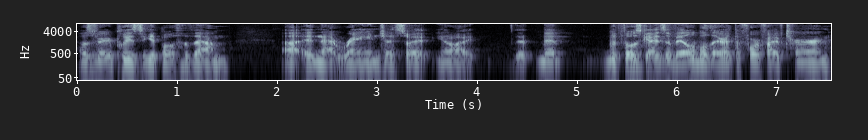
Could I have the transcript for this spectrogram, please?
I was very pleased to get both of them uh, in that range. I so I, you know I that, that, with those guys available there at the four five turn,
